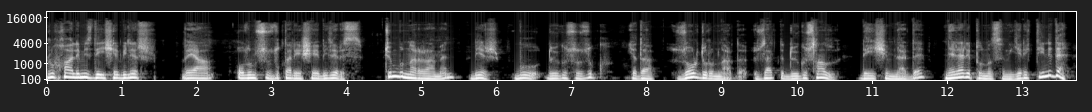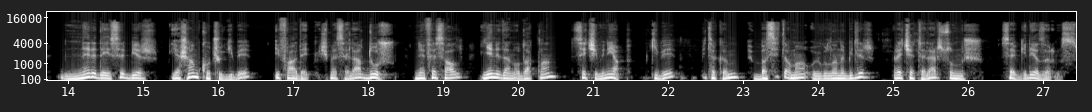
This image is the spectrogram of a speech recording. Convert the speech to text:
Ruh halimiz değişebilir veya olumsuzluklar yaşayabiliriz. Tüm bunlara rağmen bir, bu duygusuzluk ya da zor durumlarda özellikle duygusal değişimlerde neler yapılmasını gerektiğini de neredeyse bir yaşam koçu gibi ifade etmiş. Mesela dur, nefes al, yeniden odaklan, seçimini yap gibi bir takım basit ama uygulanabilir reçeteler sunmuş sevgili yazarımız.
